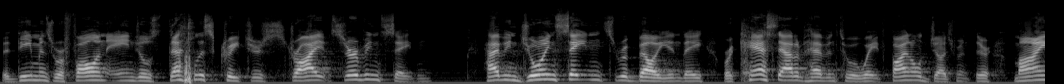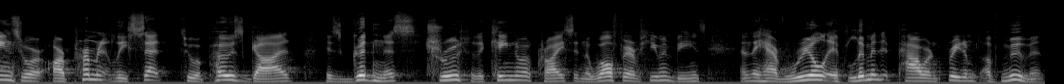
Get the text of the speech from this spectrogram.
the demons were fallen angels, deathless creatures, serving Satan. Having joined Satan's rebellion, they were cast out of heaven to await final judgment. Their minds were, are permanently set to oppose God, His goodness, truth, the kingdom of Christ, and the welfare of human beings, and they have real, if limited, power and freedom of movement.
